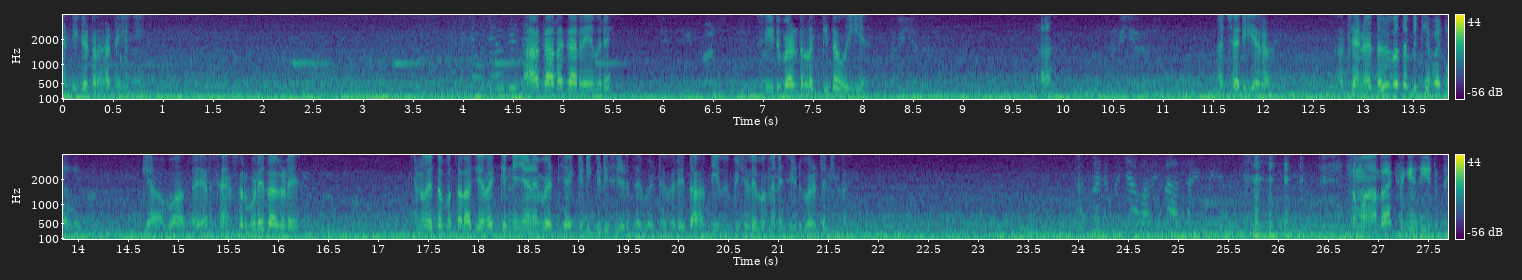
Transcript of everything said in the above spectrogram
ਇੰਡੀਕੇਟਰ ਹਟੇ ਹੀ ਨਹੀਂ ਟੋਟੋ ਕੀ ਆ ਕਾਹਦਾ ਕਰ ਰਹੇ ਆ ਵੀਰੇ ਇਹ ਸੀਟ ਬੈਲਟ ਸੀਟ ਬੈਲਟ ਲੱਗੀ ਤਾਂ ਹੋਈ ਹੈ ਰੀਅਰ ਹਾਂ ਰੀਅਰ ਅੱਛਾ ਰੀਅਰ ਵਾਲੀ ਅੱਛਾ ਇਹਨੂੰ ਇਦਾਂ ਵੀ ਪਤਾ ਇਹਨੂੰ ਇਦਾਂ ਪਤਾ ਲੱਗ ਜਾਂਦਾ ਕਿੰਨੇ ਜਾਣੇ ਬੈਠੇ ਆ ਕਿਹੜੀ ਕਿਹੜੀ ਸੀਟ ਤੇ ਬੈਠੇ ਫਿਰ ਇਹ ਦੱਸਦੀ ਆ ਵੀ ਪਿਛਲੇ ਬੰਦੇ ਨੇ ਸੀਟ ਬੈਲਟ ਨਹੀਂ ਲਾਈ। ਆਪਾਂ ਨੂੰ ਖਜਾਵਾ ਵੀ ਪਾ ਸਕਦੇ ਆ। ਸਮਾਨ ਰੱਖ ਕੇ ਸੀਟ ਤੇ।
